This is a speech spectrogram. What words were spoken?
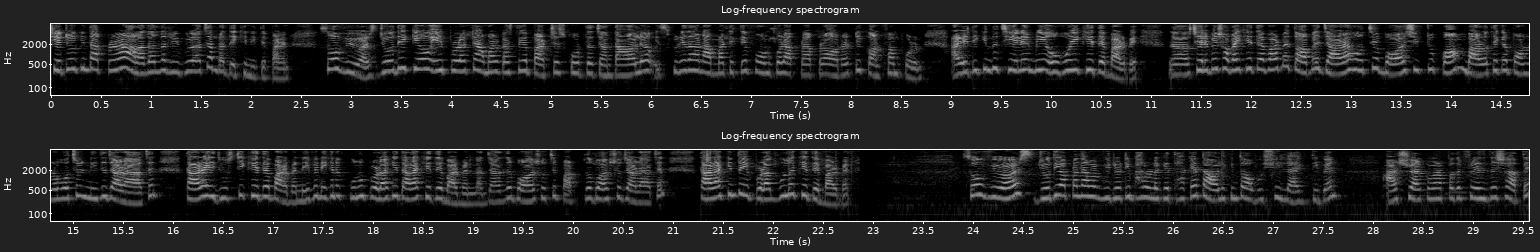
সেটিও কিন্তু আপনারা আলাদা আলাদা রিভিউ আছে, আপনারা দেখে নিতে পারেন। সো ভিউয়ার্স যদি কেউ এই প্রোডাক্টটা আমার কাছ থেকে পারচেস করতে চান, তাহলে স্ক্রিনে দেওয়া নাম্বারটিতে ফোন করে আপনারা, আপনার অর্ডারটি কনফার্ম করুন। আর এটি কিন্তু ছেলে, মেয়ে উভয়ই খেতে পারবে। ছেলে, মেয়ে সবাই খেতে পারবে, তবে যারা হচ্ছে বয়স বয়স একটু কম, বারো থেকে পনেরো বছরের নিচে যারা আছেন, তারা এই জুসটি খেতে পারবেন না। ইভেন এখানে কোনো প্রোডাক্টই তারা খেতে পারবেন না। যাদের বয়স হচ্ছে প্রাপ্ত বয়স যারা আছেন, তারা কিন্তু এই প্রোডাক্টগুলো খেতে পারবেন। সো ভিউয়ার্স যদি আপনাদের আমার ভিডিওটি ভালো লেগে থাকে, তাহলে কিন্তু অবশ্যই লাইক দিবেন আর শেয়ার করবেন আপনাদের ফ্রেন্ডসদের সাথে।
